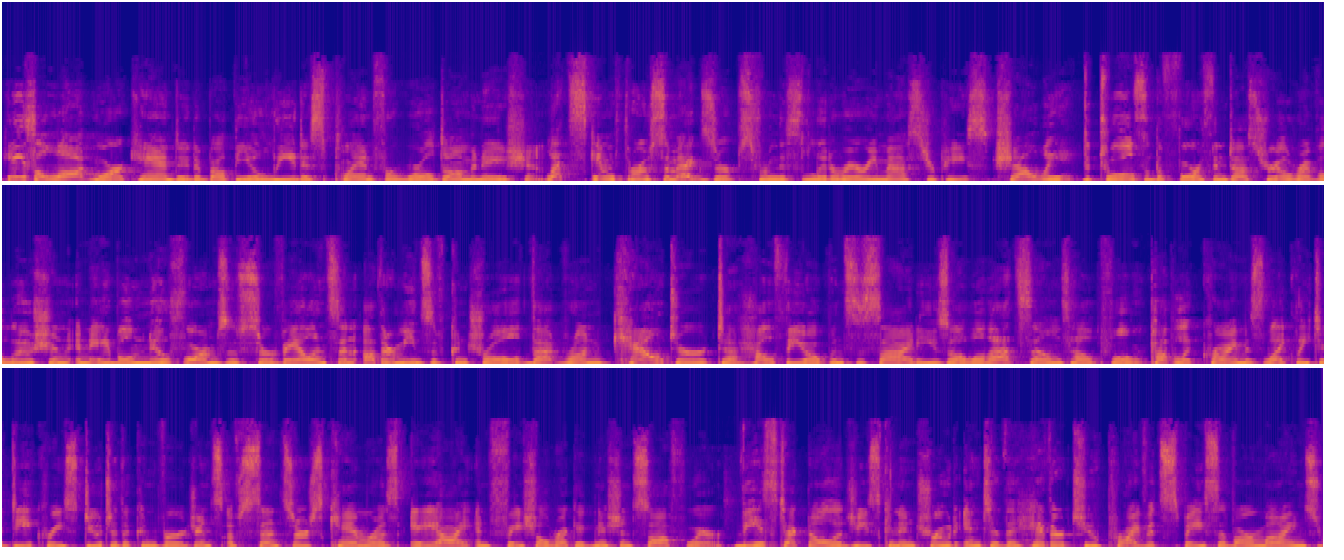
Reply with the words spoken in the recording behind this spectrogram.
he's a lot more candid about the elitist plan for world domination. Let's skim through some excerpts from this literary masterpiece, shall we? The tools of the Fourth Industrial Revolution enable new forms of surveillance and other means of control that run counter to healthy open societies. Oh, well, that sounds helpful. Public crime is likely to decrease due to the convergence of sensors, cameras, AI, and facial recognition software. These technologies can intrude into the hitherto private space of our minds,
